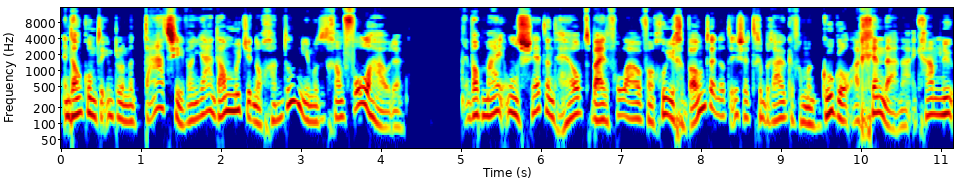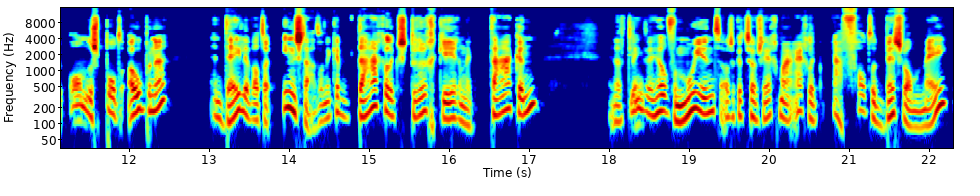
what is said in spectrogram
En dan komt de implementatie van ja, dan moet je het nog gaan doen. Je moet het gaan volhouden. Wat mij ontzettend helpt bij het volhouden van goede gewoonten, dat is het gebruiken van mijn Google Agenda. Nou, ik ga hem nu on the spot openen en delen wat erin staat. Want ik heb dagelijks terugkerende taken. En dat klinkt heel vermoeiend als ik het zo zeg, maar eigenlijk ja, valt het best wel mee.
